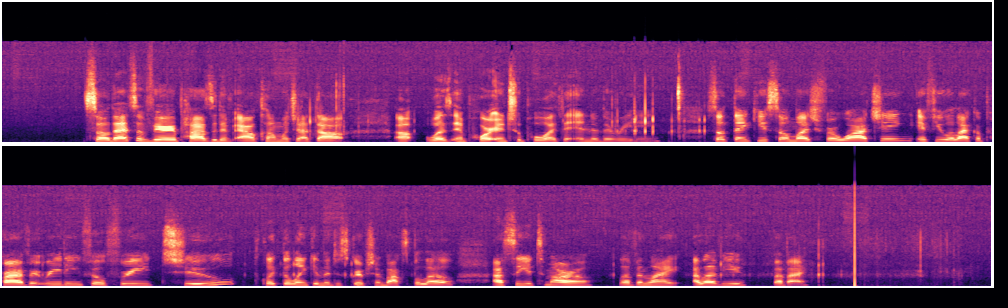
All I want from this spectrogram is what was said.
so that's a very positive outcome, which I thought uh, was important to pull at the end of the reading. So thank you so much for watching. If you would like a private reading, feel free to click the link in the description box below. I'll see you tomorrow. Love and light. I love you. Bye bye.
